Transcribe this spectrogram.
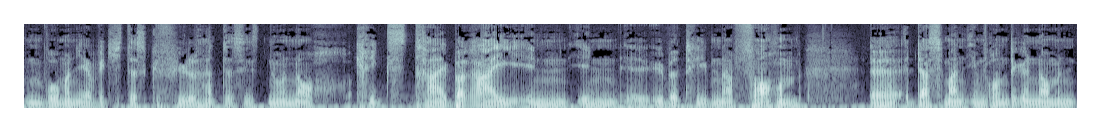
wo man ja wirklich das Gefühl hat, das ist nur noch Kriegstreiberei in, in äh, übertriebener Form dass man im Grunde genommen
